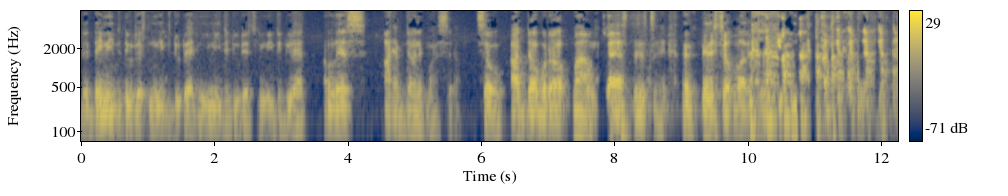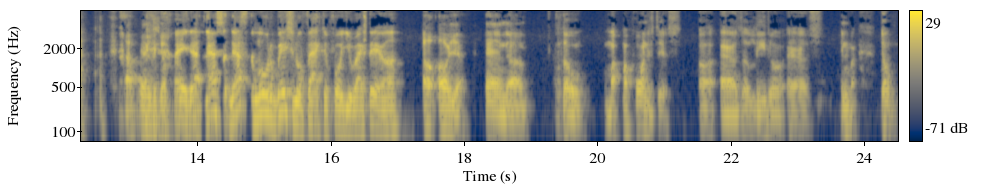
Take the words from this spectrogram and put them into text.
that they need to do this, you need to do that, and you need to do this, you need to do that, unless I have done it myself. So I doubled up wow. on classes and finished up my I finished up. Hey, that, that's that's the motivational factor for you right there, huh? Oh, oh yeah. And um, so my, my point is this: uh, as a leader, as anybody, don't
